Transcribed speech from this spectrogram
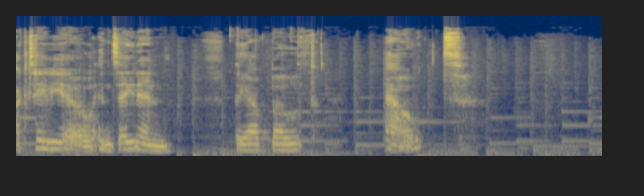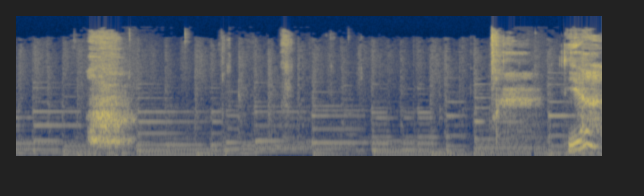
Octavio and Zayden. They are both out. yeah,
